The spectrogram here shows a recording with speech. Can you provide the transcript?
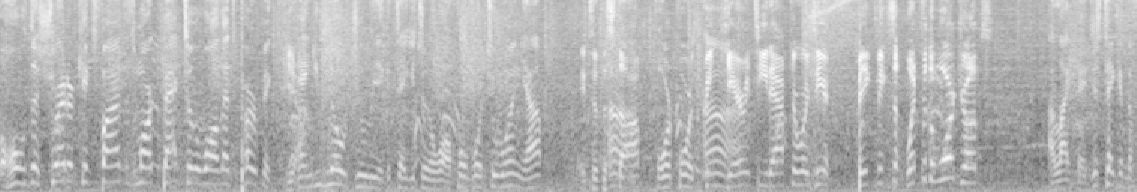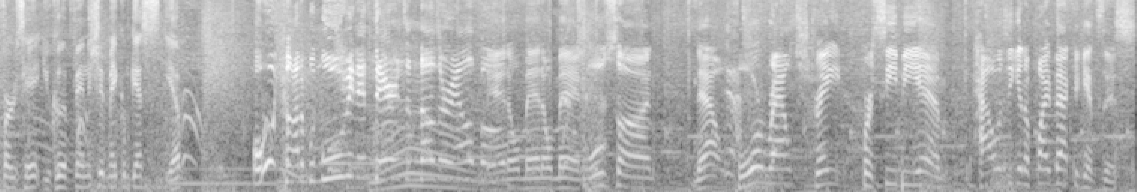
oh, the shredder kicks finds his mark back to the wall. That's perfect. Yeah. And you know Julia can take you to the wall. 4-4-2-1, yup. Into the stomp. 4 4 3 Uh. guaranteed afterwards here. Big mix up. Went for the war drums. I like that. Just taking the first hit. You could finish it, make him guess. Yep. Oh, he caught him moving, and there's another elbow. Man, oh man, oh man. Ulsan now four rounds straight for CBM. How is he going to fight back against this?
